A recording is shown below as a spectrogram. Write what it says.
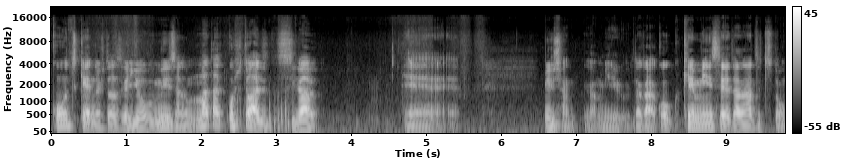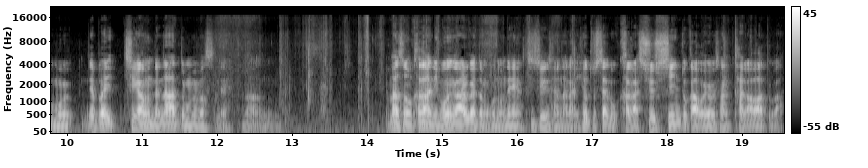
高知県の人たちが呼ぶミュージシャンのまたこう一味違う、えー、ミュージシャンが見れる。だからこう県民性だなってちょっと思う。やっぱり違うんだなって思いますね。あのまあその香川にご縁がある方もこのね出演者の中にひょっとしたら香川出身とか親御さん香川とか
